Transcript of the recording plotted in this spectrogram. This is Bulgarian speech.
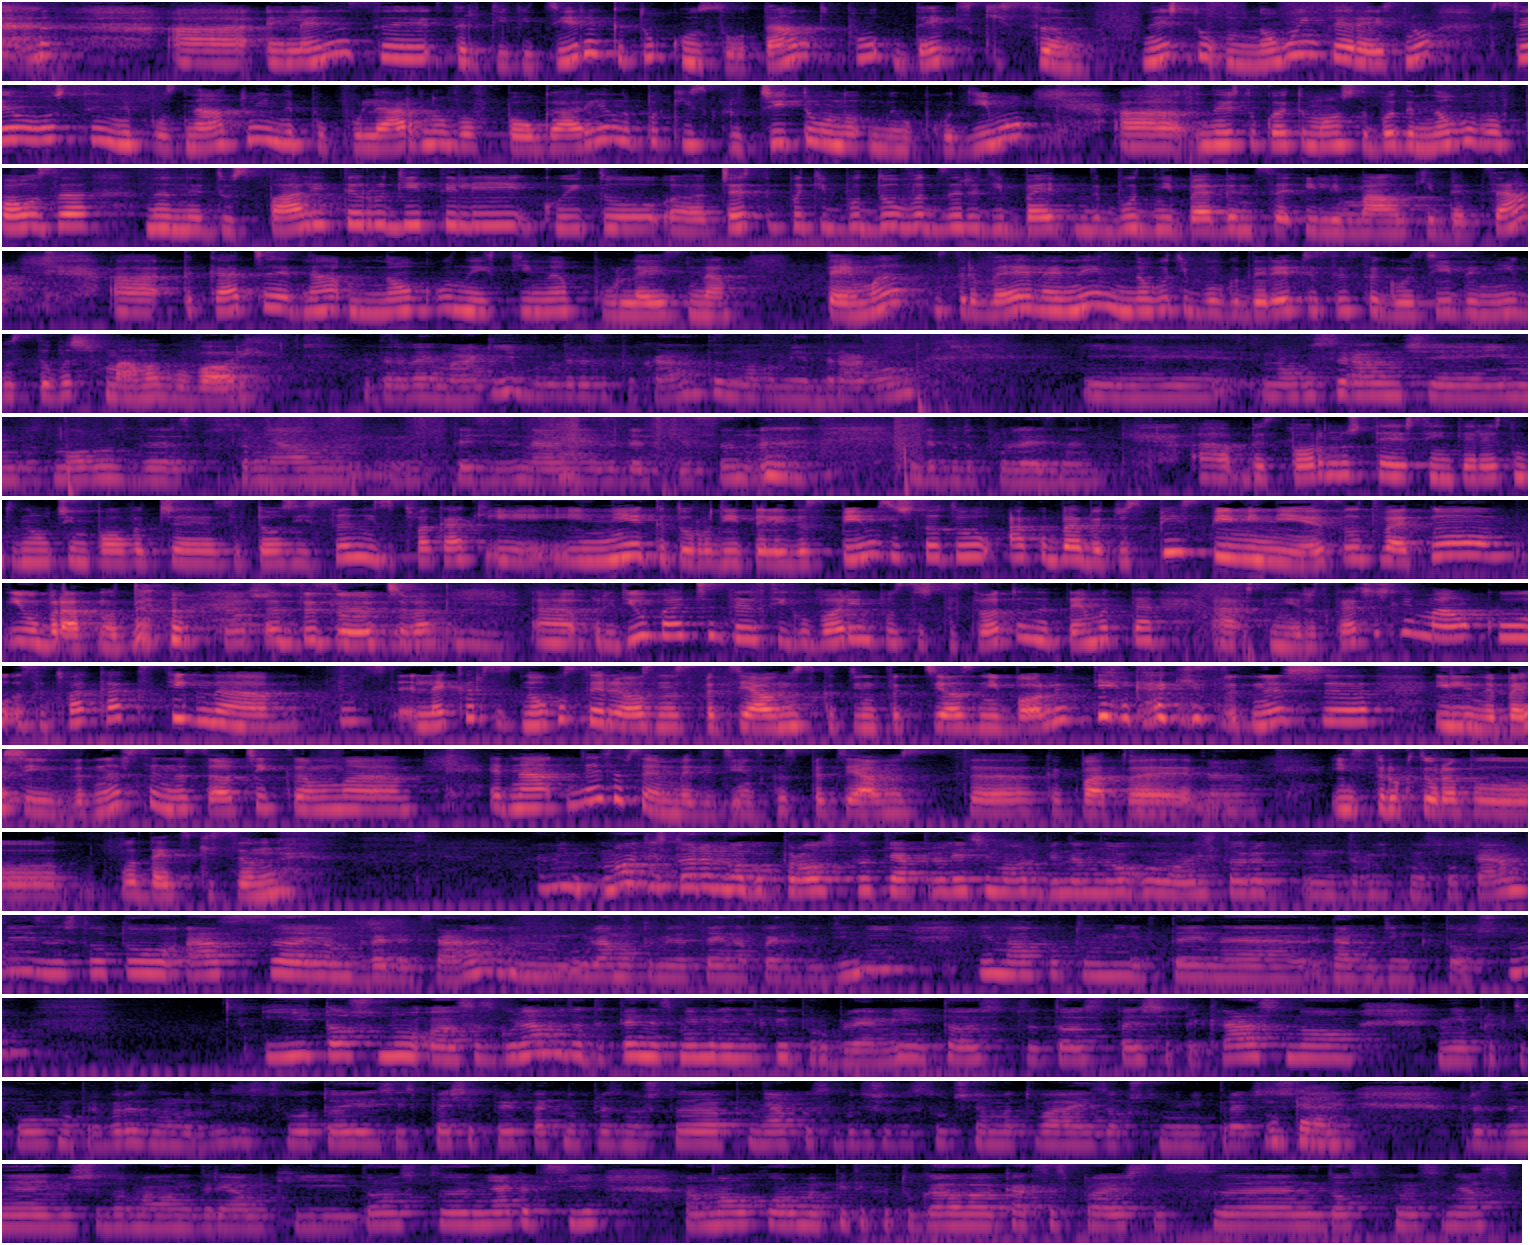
А, Елена се сертифицира като консултант по детски сън. Нещо много интересно, все още непознато и непопулярно в България, но пък изключително необходимо. А, нещо, което може да бъде много в полза на недоспалите родители, които а, често пъти будуват заради бед, будни бебенца или малки деца. А, така че една много наистина полезна тема. Здравей, Елена, и много ти благодаря, че се съгласи да ни гостуваш в Мама Говори. Здравей, Маги, благодаря за поканата, много ми е драго. И много се радвам, че имам възможност да разпространявам тези знания за детския сън и да бъда полезна. А, безспорно ще, ще е интересно да научим повече за този сън и за това как и, и ние като родители да спим, защото ако бебето спи, спим и ние, съответно и обратното Точно се случва. Да. А, преди обаче да си говорим по съществото на темата, а, ще ни разкажеш ли малко за това как стигна лекар с много сериозна специалност като инфекциозни болести, как изведнъж, или не беше изведнъж, се насочи към една не съвсем медицинска специалност, каквато е инструктора по, по детски сън. Ами, моята история е много проста. Тя прилича, може би, на много истории от други консултанти, защото аз имам две деца. Голямото ми дете е на 5 години и малкото ми дете е на една годинка точно. И точно а, с голямото дете не сме имали никакви проблеми. Тоест, той спеше прекрасно, ние практикувахме привързано родителство, той си спеше перфектно през нощта, понякога се будеше да случи, ама това изобщо не ми пречеше. Да. През деня имаше нормални дрямки. Тоест, някакси много хора ме питаха тогава как се справиш с недостиг на сън. Аз,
